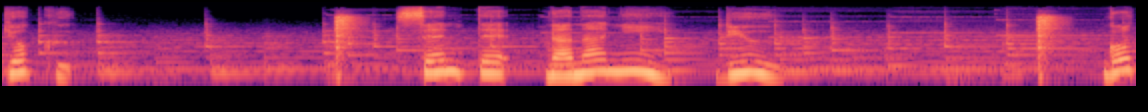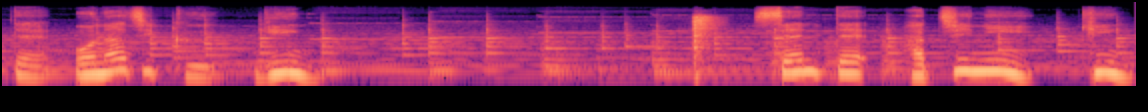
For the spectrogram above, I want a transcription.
玉。先手7二竜。後手同じく銀。先手8二金。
